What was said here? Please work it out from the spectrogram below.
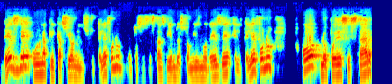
desde una aplicación en su teléfono, entonces estás viendo esto mismo desde el teléfono, o lo puedes estar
